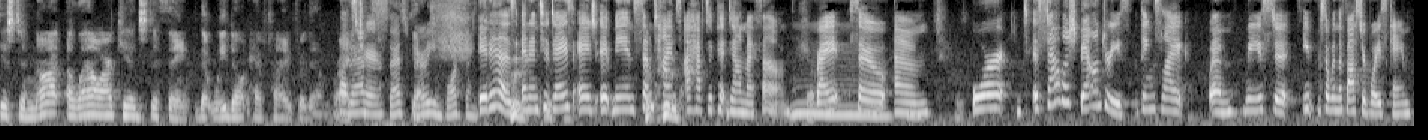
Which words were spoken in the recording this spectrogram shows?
is to not allow our kids to think that we don't have time for them. Right? That's true. That's very important. It is. And in today's age, it means sometimes I have to put down my phone, right? So, um, or establish boundaries. Things like um, we used to, so when the foster boys came,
